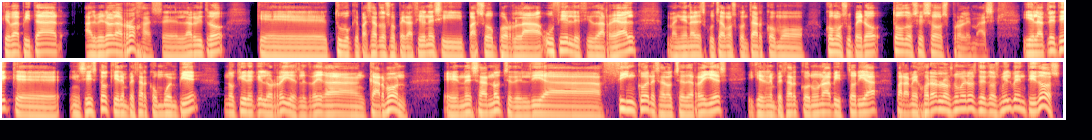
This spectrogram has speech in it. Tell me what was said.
que va a pitar Alberola Rojas, el árbitro que tuvo que pasar dos operaciones y pasó por la UCI, el de Ciudad Real. Mañana le escuchamos contar cómo, cómo superó todos esos problemas. Y el Athletic, que, insisto, quiere empezar con buen pie, no quiere que los Reyes le traigan carbón en esa noche del día 5, en esa noche de Reyes, y quieren empezar con una victoria para mejorar los números de 2022,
